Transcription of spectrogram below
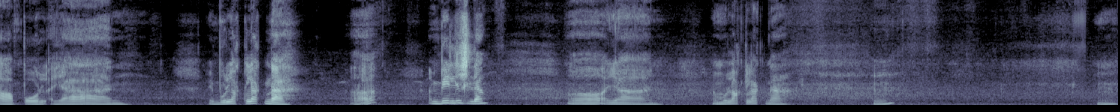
apple. Ayan. May bulaklak na. Ha? Ang bilis lang. Oh, ayan. Namulaklak na. Hmm? Hmm?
